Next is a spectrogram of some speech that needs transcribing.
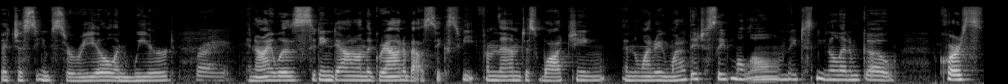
it just seemed surreal and weird. Right. And I was sitting down on the ground about six feet from them, just watching and wondering, why don't they just leave him alone? They just need to let him go. Of course,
